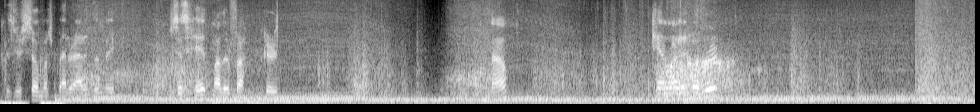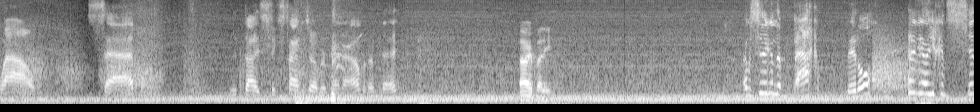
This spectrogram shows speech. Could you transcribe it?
Because you're so much better at it than me. Just hit, motherfuckers. No? Can't run it over? Wow. Sad. We've died six times over by now, but okay. All right, buddy. I'm sitting in the back middle. I didn't know you could sit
